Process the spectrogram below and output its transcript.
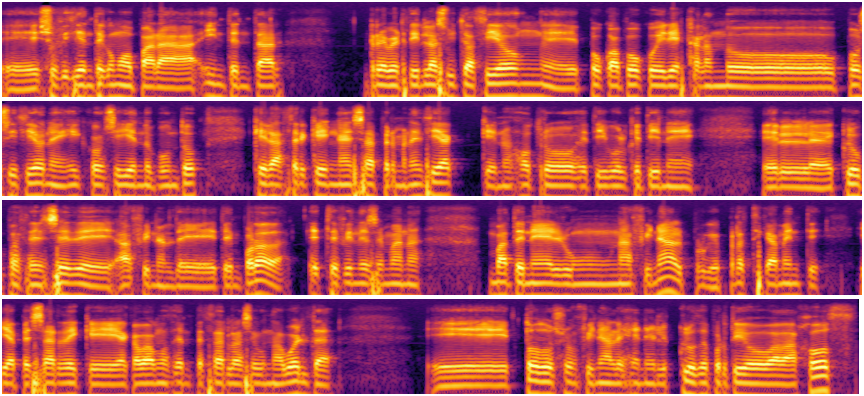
eh, suficiente como para intentar revertir la situación, eh, poco a poco ir escalando posiciones y consiguiendo puntos que le acerquen a esa permanencia, que no es otro objetivo el que tiene el eh, club pacense de, a final de temporada. Este fin de semana va a tener una final, porque prácticamente, y a pesar de que acabamos de empezar la segunda vuelta, eh, todos son finales en el Club Deportivo Badajoz.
